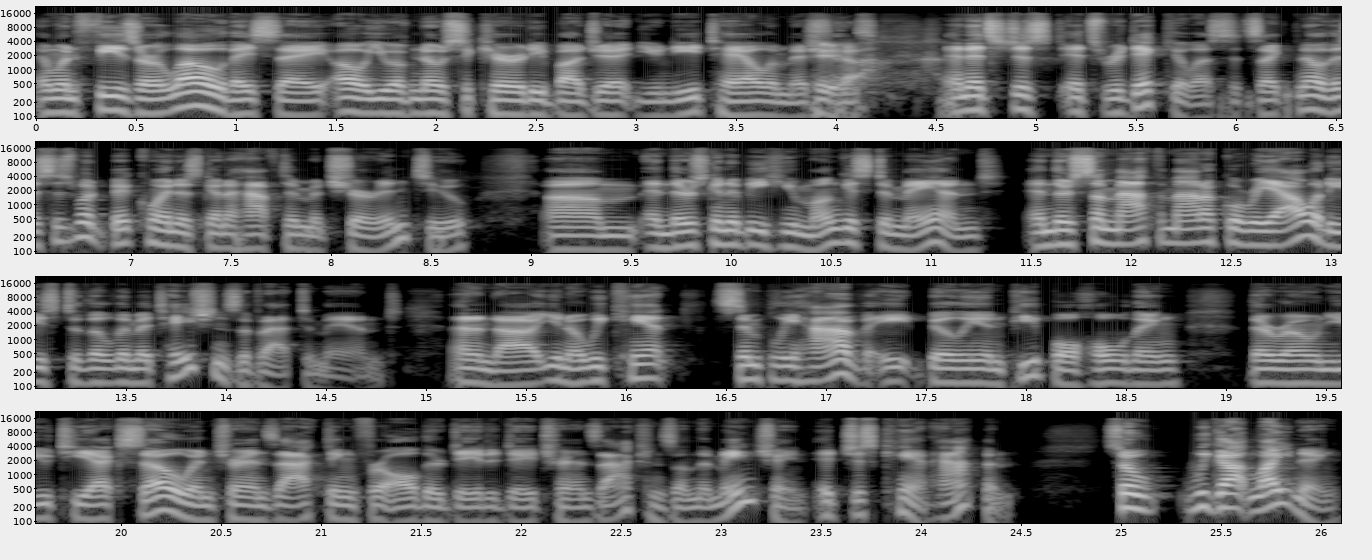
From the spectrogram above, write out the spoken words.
and when fees are low they say oh you have no security budget you need tail emissions yeah. and it's just it's ridiculous it's like no this is what bitcoin is going to have to mature into um, and there's going to be humongous demand and there's some mathematical realities to the limitations of that demand and uh, you know we can't simply have 8 billion people holding their own UTXO and transacting for all their day to day transactions on the main chain. It just can't happen. So we got Lightning.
